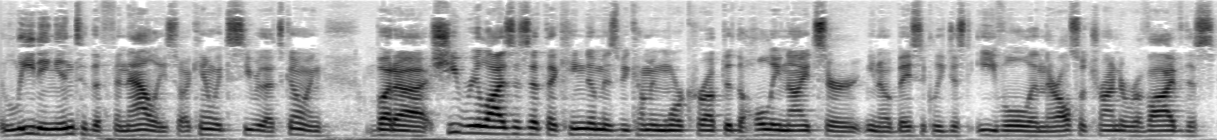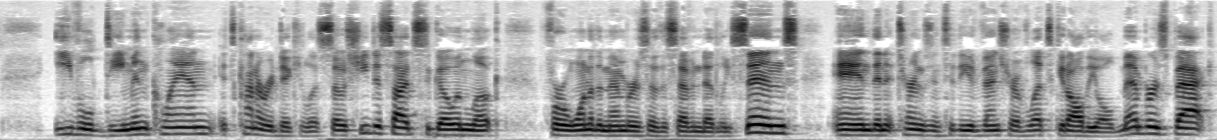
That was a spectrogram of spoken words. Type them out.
leading into the finale. So I can't wait to see where that's going. But uh, she realizes that the kingdom is becoming more corrupted. The Holy Knights are, you know, basically just evil, and they're also trying to revive this evil demon clan. It's kind of ridiculous. So she decides to go and look for one of the members of the Seven Deadly Sins, and then it turns into the adventure of let's get all the old members back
